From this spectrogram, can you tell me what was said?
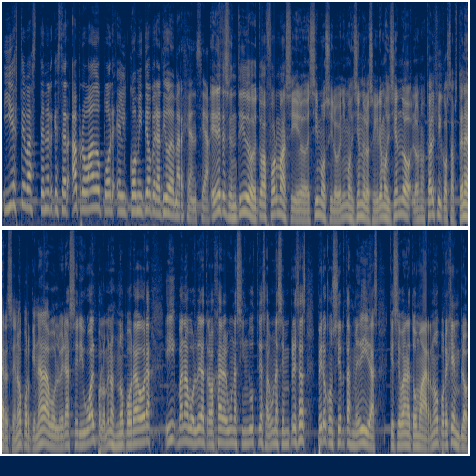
y este va a tener que ser aprobado por el Comité Operativo de Emergencia. En este sentido, de todas formas, si lo decimos y lo venimos diciendo lo seguiremos diciendo, los nostálgicos abstenerse, ¿no? Porque nada volverá a ser igual, por lo menos no por ahora, y van a volver a trabajar algunas industrias, algunas empresas, pero con ciertas medidas que se van a tomar, ¿no? Por ejemplo,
